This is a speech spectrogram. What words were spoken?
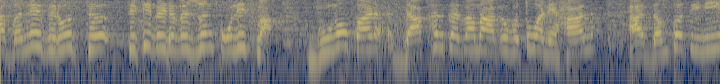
આ બંને વિરુદ્ધ સિટી બી ડિવિઝન પોલીસમાં ગુનો પણ દાખલ કરવામાં આવ્યો હતો અને હાલ આ દંપતીની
